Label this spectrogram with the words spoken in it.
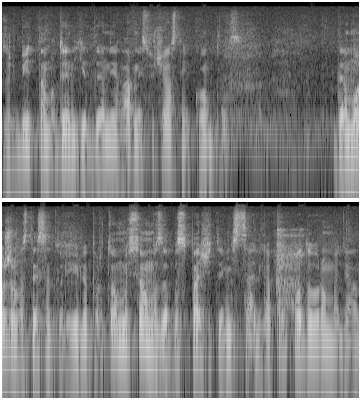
Зробіть там один єдиний гарний сучасний комплекс, де може вестися торгівля. При тому всьому забезпечити місця для приходу громадян.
